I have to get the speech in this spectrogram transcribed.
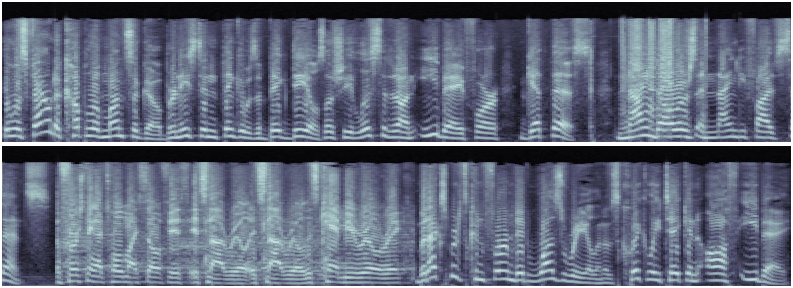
It was found a couple of months ago. Bernice didn't think it was a big deal, so she listed it on eBay for, get this, $9.95. The first thing I told myself is, it's not real, it's not real, this can't be real, Rick. But experts confirmed it was real and it was quickly taken off eBay.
